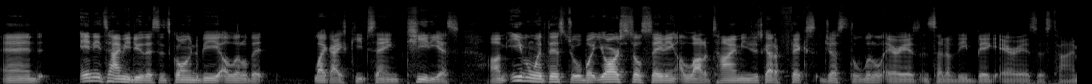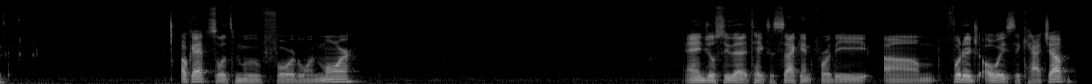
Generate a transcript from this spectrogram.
and anytime you do this it's going to be a little bit like I keep saying tedious. Um, even with this tool but you are still saving a lot of time. You just got to fix just the little areas instead of the big areas this time. Okay so let's move forward one more. And you'll see that it takes a second for the um, footage always to catch up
